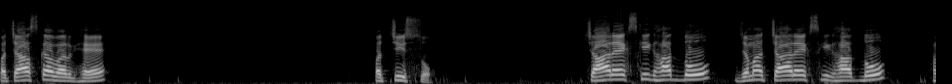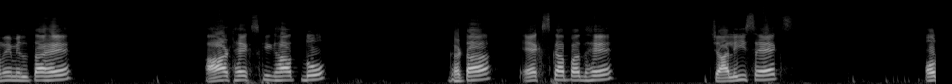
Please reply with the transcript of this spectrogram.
पचास का वर्ग है पच्चीस सौ। चार एक्स की घात दो जमा चार एक्स की घात दो, हमें मिलता है आठ एक्स की घात दो घटा एक्स का पद है चालीस एक्स। और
